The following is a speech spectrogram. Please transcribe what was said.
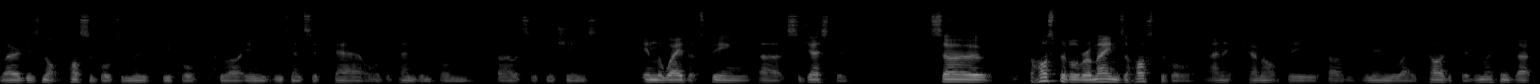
where it is not possible to move people who are in intensive care or dependent on dialysis machines in the way that's being uh, suggested. So the hospital remains a hospital and it cannot be um, in any way targeted. And I think that,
